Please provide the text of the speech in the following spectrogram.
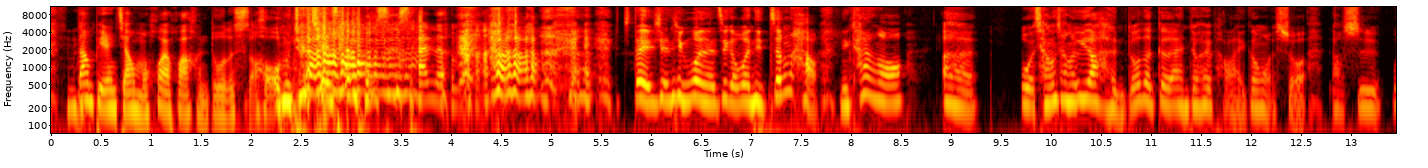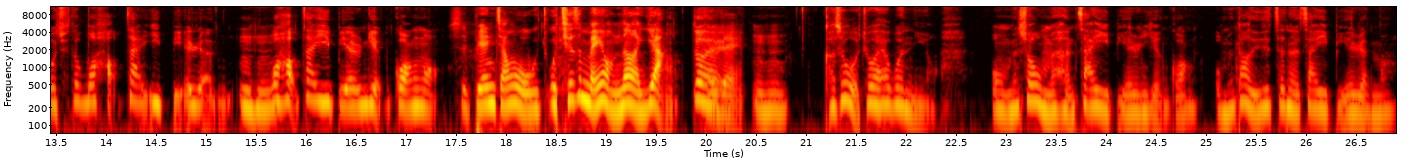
当别人讲我们坏话很多的时候，我们就见山不是山了嘛。对，先请问的这个问题真好。你看哦，呃，我常常遇到很多的个案，都会跑来跟我说：“老师，我觉得我好在意别人，嗯哼，我好在意别人眼光哦。”是别人讲我，我我其实没有那样，对，不对？嗯哼。可是我就会问你哦，我们说我们很在意别人眼光，我们到底是真的在意别人吗？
